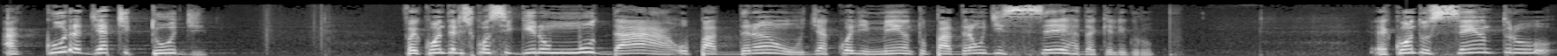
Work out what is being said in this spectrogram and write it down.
a cura de atitude. Foi quando eles conseguiram mudar o padrão de acolhimento, o padrão de ser daquele grupo. É quando o centro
